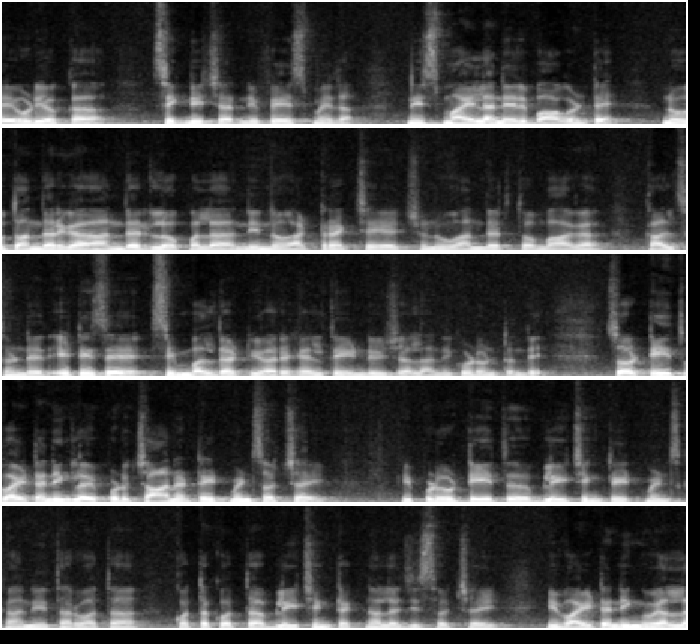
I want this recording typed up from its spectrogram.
దేవుడి యొక్క సిగ్నేచర్ నీ ఫేస్ మీద. నీ స్మైల్ అనేది బాగుంటే నువ్వు తొందరగా అందరి లోపల నిన్ను అట్రాక్ట్ చేయొచ్చు నువ్వు అందరితో బాగా కలిసి ఉండేది. It is a symbol that you are a healthy individual అని కూడా ఉంటుంది. సో టీత్ వైటనింగ్లో ఇప్పుడు చాలా ట్రీట్మెంట్స్ వచ్చాయి. ఇప్పుడు టీత్ బ్లీచింగ్ ట్రీట్మెంట్స్ కానీ తర్వాత కొత్త కొత్త బ్లీచింగ్ టెక్నాలజీస్ వచ్చాయి. ఈ వైటనింగ్ వల్ల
